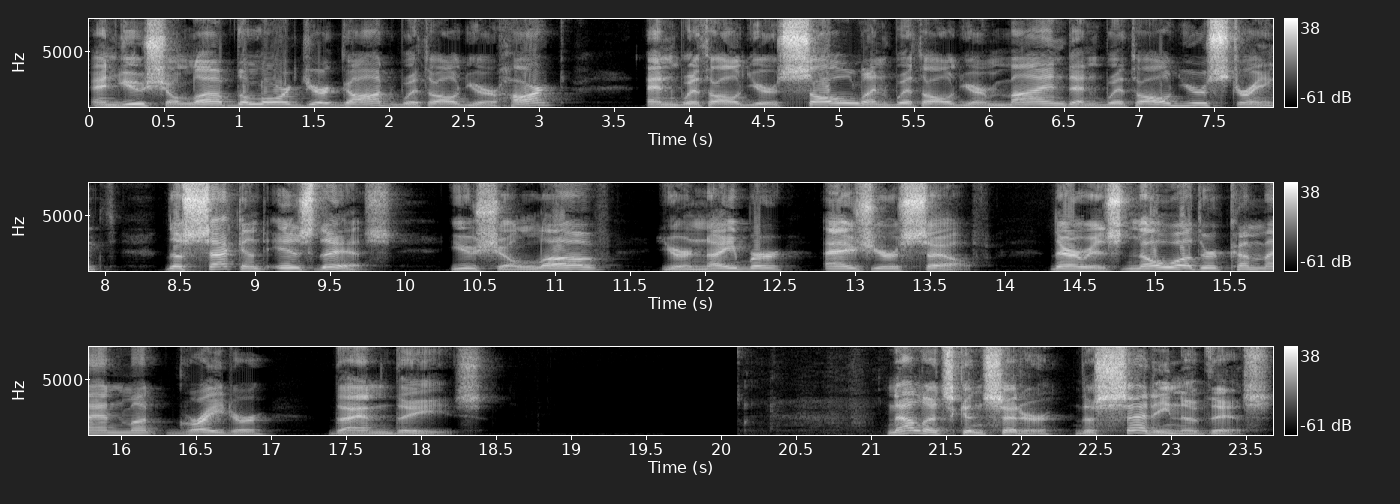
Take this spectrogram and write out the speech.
And you shall love the Lord your God with all your heart, and with all your soul, and with all your mind, and with all your strength. The second is this you shall love your neighbor as yourself. There is no other commandment greater than these. Now let's consider the setting of this.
